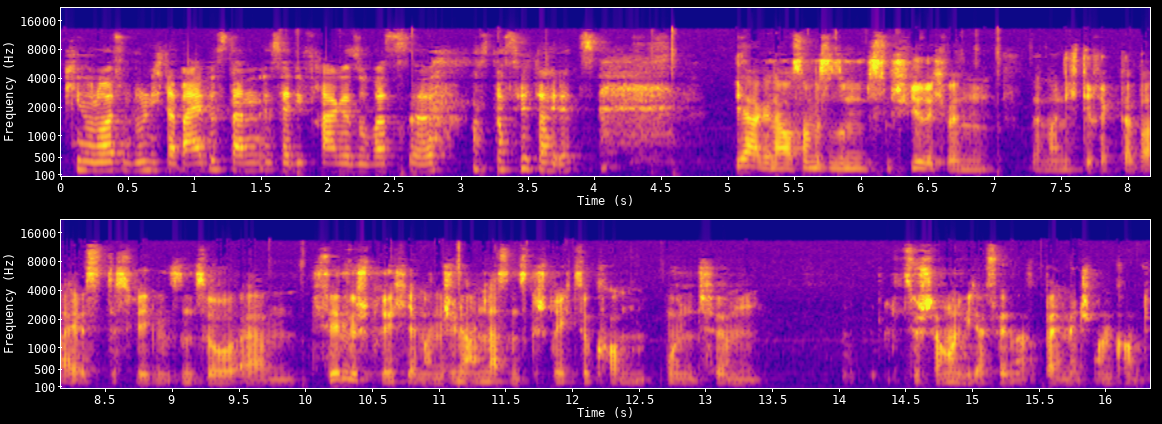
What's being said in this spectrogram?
Kino läuft und du nicht dabei bist, dann ist ja die Frage so, was, äh, was passiert da jetzt? Ja, genau, es ist ein bisschen so ein bisschen schwierig, wenn, wenn man nicht direkt dabei ist. Deswegen sind so ähm, Filmgespräche immer ein schöner Anlass, ins Gespräch zu kommen und ähm, zu schauen, wie der Film einfach bei den Menschen ankommt.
